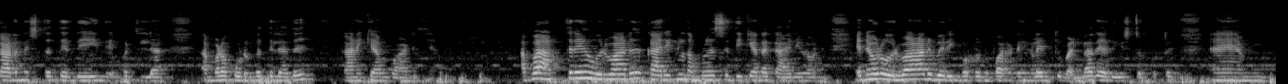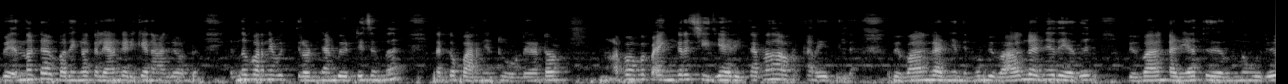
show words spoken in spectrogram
കാണുന്ന ഇഷ്ടത്തെ എന്ത് ചെയ്യാൻ പറ്റില്ല. നമ്മുടെ കുടുംബത്തിലത് കാണിക്കാൻ പാടില്ല. അപ്പോൾ അത്രയും ഒരുപാട് കാര്യങ്ങൾ നമ്മൾ ശ്രദ്ധിക്കേണ്ട കാര്യമാണ്. എന്നോട് ഒരുപാട് പേര് ഇങ്ങോട്ടൊന്ന് പറഞ്ഞിട്ട് നിങ്ങൾ എനിക്ക് വളരെയധികം ഇഷ്ടപ്പെട്ട്. എന്നൊക്കെ നിങ്ങൾ കല്യാണം കഴിക്കാൻ ആഗ്രഹമുണ്ട് എന്ന് പറഞ്ഞ വ്യക്തികളോട് ഞാൻ വീട്ടിൽ ചെന്ന് ഇതൊക്കെ പറഞ്ഞിട്ടുമുണ്ട് കേട്ടോ. അപ്പോൾ അപ്പോൾ ഭയങ്കര ചിരിയായിരിക്കും. കാരണം അവർക്കറിയത്തില്ല. വിവാഹം കഴിഞ്ഞത് ഇപ്പം വിവാഹം കഴിഞ്ഞത് ഏത്? വിവാഹം കഴിയാത്തതെന്നും ഒരു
